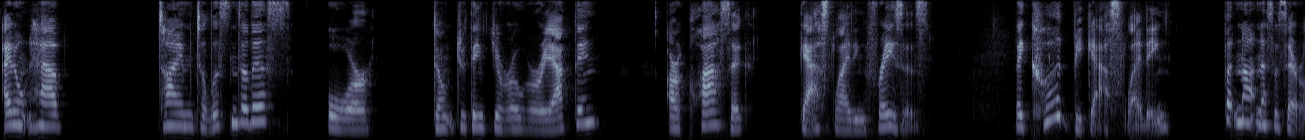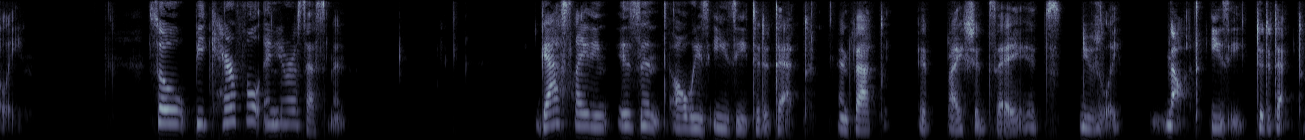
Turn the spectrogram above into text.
I don't have time to listen to this, or don't you think you're overreacting? Are classic gaslighting phrases. They could be gaslighting, but not necessarily. So be careful in your assessment. Gaslighting isn't always easy to detect. In fact, if I should say it's usually not easy to detect.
